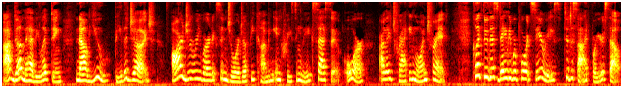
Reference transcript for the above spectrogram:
I've done the heavy lifting. Now you be the judge. Are jury verdicts in Georgia becoming increasingly excessive, or are they tracking on trend? Click through this daily report series to decide for yourself.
